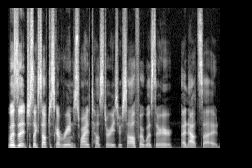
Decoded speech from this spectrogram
was it just like self discovery and just wanting to tell stories yourself, or was there an outside?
